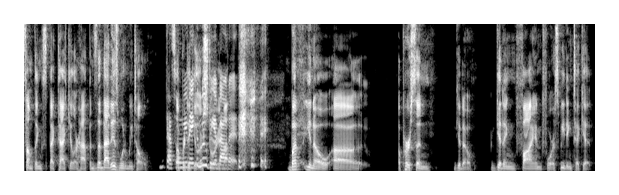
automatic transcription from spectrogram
something spectacular happens, then that is when we tell. That's when we make a movie about, about it. but you know, uh, a person, you know, getting fined for a speeding ticket.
